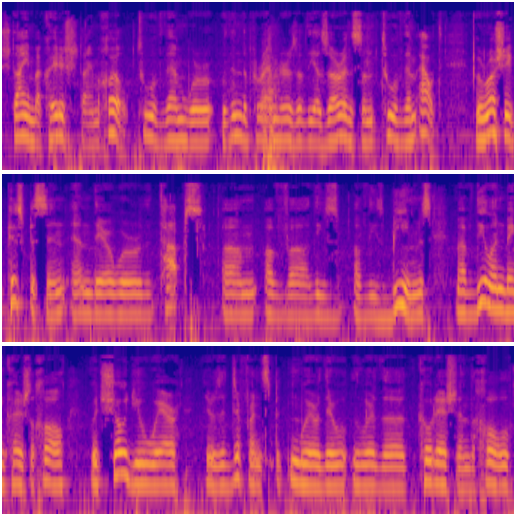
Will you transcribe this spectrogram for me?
Shtayim Bakodesh, Shtayim Achol. Two of them were within the parameters of the Azara, and some two of them out. Baroshe Pispisin, and there were the tops um, of uh, these of these beams, Mavdilan Ben Kodesh L'chol, which showed you where there was a difference between where there where the kodesh and the chol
